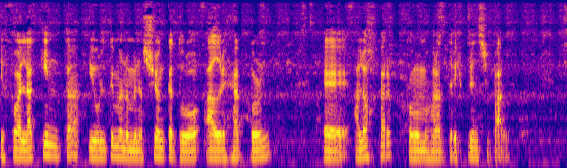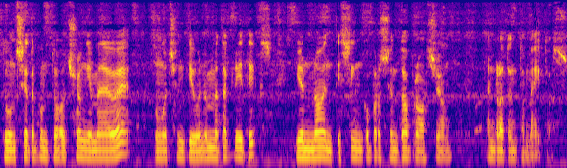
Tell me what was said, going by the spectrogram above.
y fue la quinta y última nominación que tuvo Audrey Hepburn eh, al Oscar como mejor actriz principal. Tuvo un 7.8 en IMDb, un 81 en Metacritics y un 95% de aprobación en Rotten Tomatoes.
